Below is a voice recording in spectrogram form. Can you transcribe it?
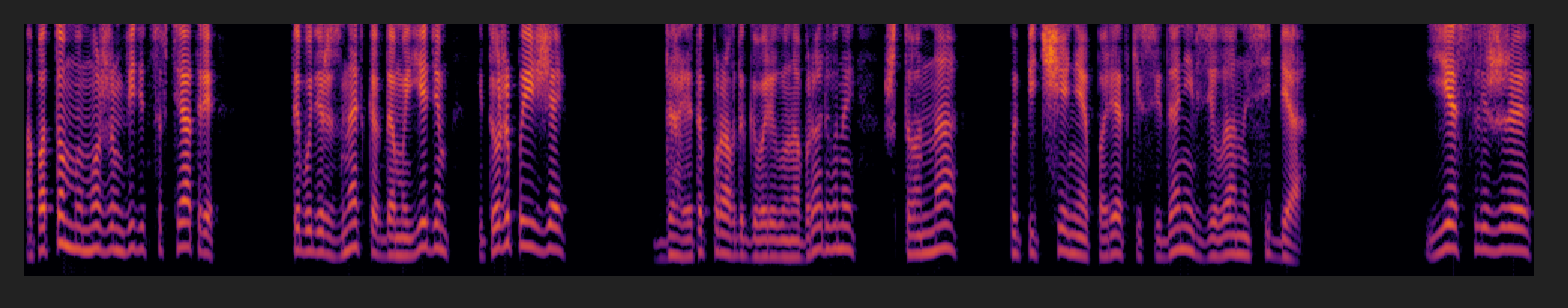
«А потом мы можем видеться в театре. Ты будешь знать, когда мы едем, и тоже поезжай. Да, это правда, говорил он обрадованный, что она попечение о порядке свиданий взяла на себя. Если же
